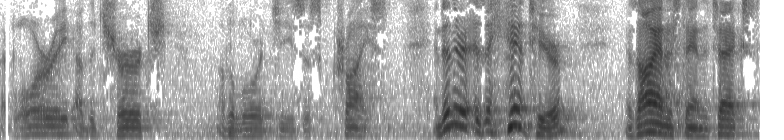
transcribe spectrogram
The glory of the church of the Lord Jesus Christ. And then there is a hint here as I understand the text,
